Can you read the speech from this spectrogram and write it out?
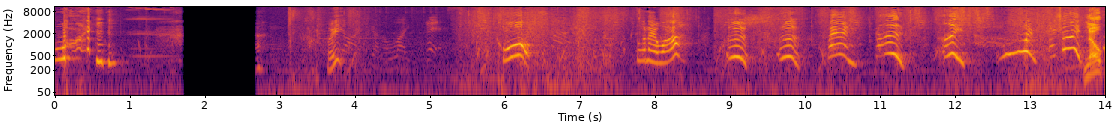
อุ้ย เฮ้ยครูตัวไหนวะ อืออือแป้งอือเอ้ย อุ้ย ไม่ใช่ Nope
